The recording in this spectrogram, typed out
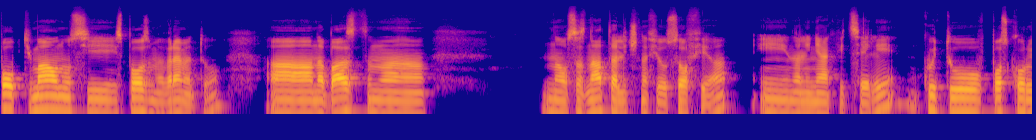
по-оптимално си използваме времето а, на базата на, на осъзната лична философия и нали, някакви цели, които по-скоро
